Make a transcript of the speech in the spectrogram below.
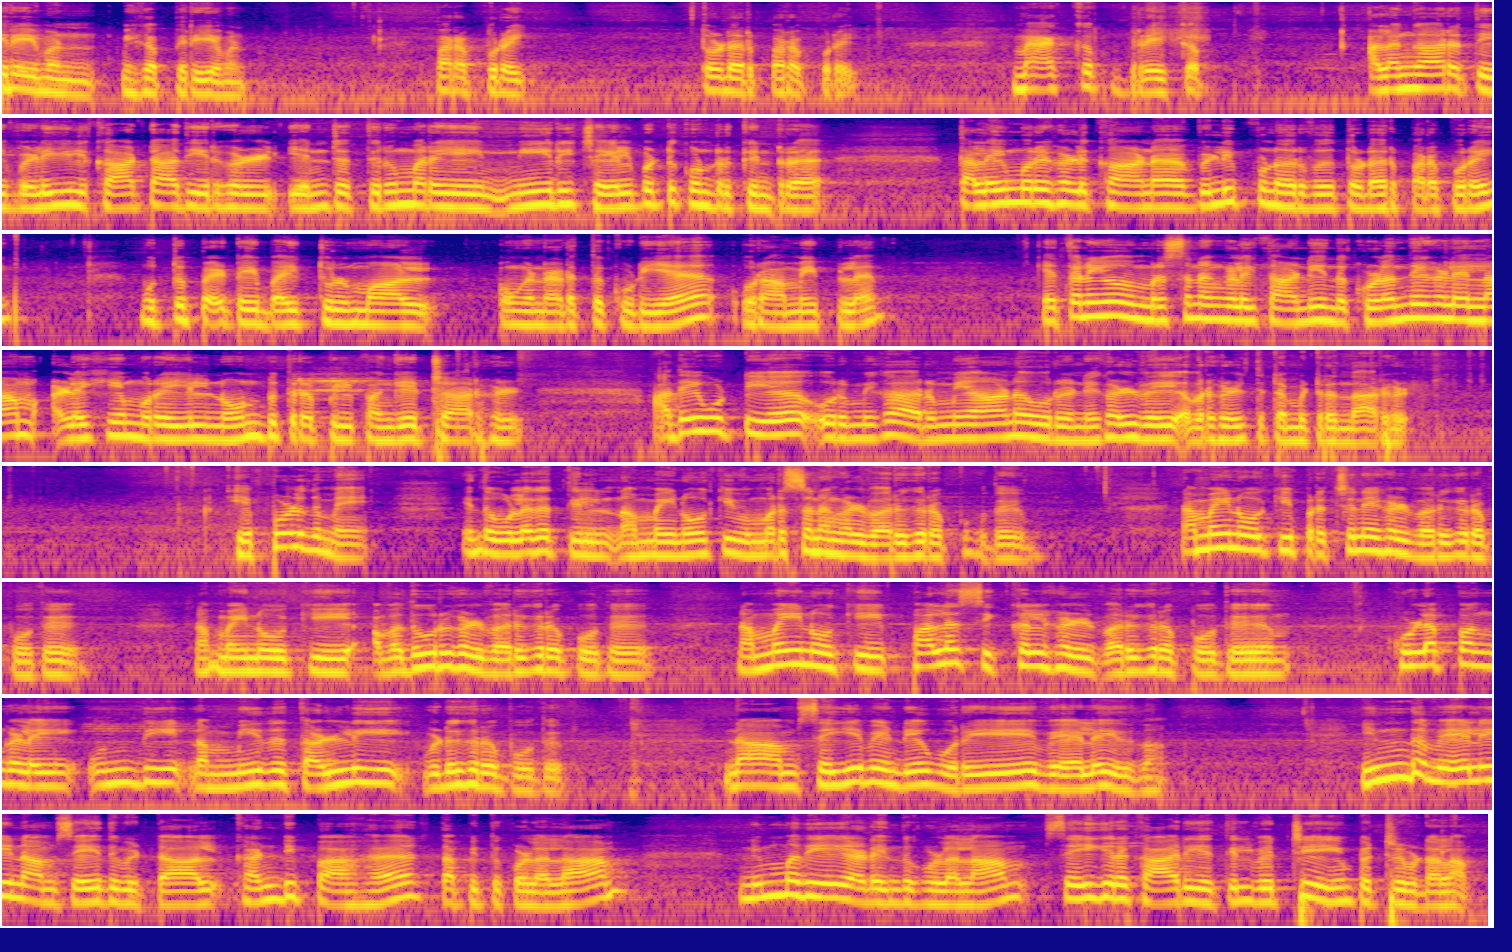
இறைவன் மிகப்பெரியவன். பரப்புரை தொடர் பரப்புரை. Makeup breakup. அலங்காரத்தை வெளியில் காட்டாதீர்கள் என்ற திருமறையை மீறி செயல்பட்டு கொண்டிருக்கின்ற தலைமுறைகளுக்கான விழிப்புணர்வு தொடர் பரப்புரை. முத்துப்பேட்டை பைத்துல் மால் அவங்க நடத்தக்கூடிய ஒரு அமைப்பில். எத்தனையோ விமர்சனங்களை தாண்டி இந்த குழந்தைகள் எல்லாம் அழகிய முறையில் நோன்பு திறப்பில் பங்கேற்றார்கள். அதை ஒட்டிய ஒரு மிக அருமையான ஒரு நிகழ்வை அவர்கள் திட்டமிட்டிருந்தார்கள். எப்பொழுதுமே இந்த உலகத்தில் நம்மை நோக்கி விமர்சனங்கள் வருகிற போது நம்மை நோக்கி பிரச்சனைகள் வருகிற போது நம்மை நோக்கி அவதூறுகள் வருகிற போது நம்மை நோக்கி பல சிக்கல்கள் வருகிற போது குழப்பங்களை உந்தி நம் மீது தள்ளி விடுகிற போது நாம் செய்ய வேண்டிய ஒரே வேலை இதுதான். இந்த வேலையை நாம் செய்துவிட்டால் கண்டிப்பாக தப்பித்து கொள்ளலாம் நிம்மதியை அடைந்து கொள்ளலாம் செய்கிற காரியத்தில் வெற்றியையும் பெற்றுவிடலாம்.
